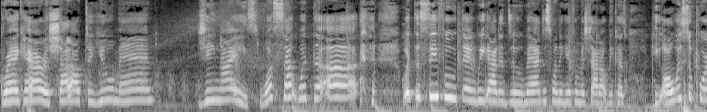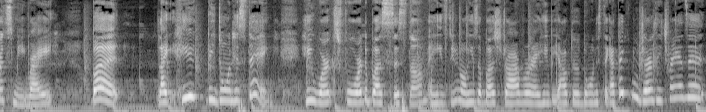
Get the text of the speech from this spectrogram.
Greg Harris. Shout out to you, man. G nice. What's up with the uh with the seafood thing we gotta do, man? I just want to give him a shout out because he always supports me, right? But like he be doing his thing. He works for the bus system and he's you know he's a bus driver and he be out there doing his thing. I think New Jersey Transit.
